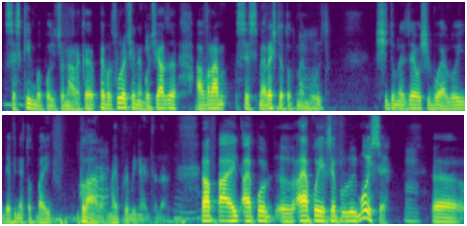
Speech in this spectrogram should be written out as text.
se schimbă poziționarea. Că pe măsură ce negociază, Avram se smerește tot mai mult și Dumnezeu și voia lui devine tot mai clară, mai preeminentă. Da. A- Ai, ai, apoi, ai apoi exemplul lui Moise. Uh,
